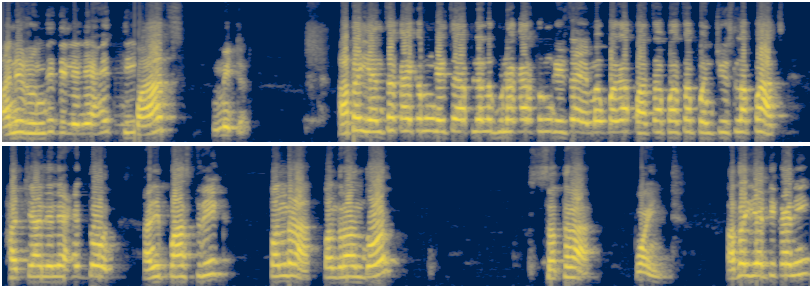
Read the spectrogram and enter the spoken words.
आणि रुंदी दिलेली आहे ती पाच मीटर. आता यांचा काय करून घ्यायचं आहे आपल्याला गुणाकार करून घ्यायचा आहे मग बघा पाचा पाचा पंचवीस ला पाच. हातचे आलेले आहेत दोन. आणि पाच त्रिक पंधरा. पंधरा आणि दोन सतरा पॉइंट आता या ठिकाणी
